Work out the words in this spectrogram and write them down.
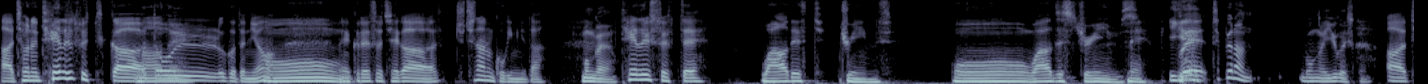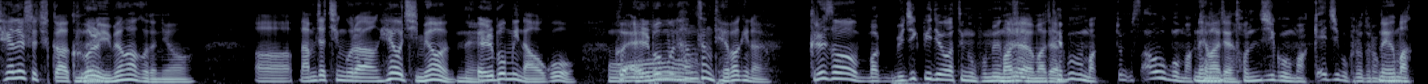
아 저는 테일러 스위프트가 아, 네. 떠오르거든요. 오, 네, 그래서 제가 추천하는 곡입니다. 뭔가요? 테일러 스위프트의 Wildest Dreams. 오, Wildest Dreams. 네, 이게 왜 특별한 뭔가 이유가 있을까요? 아 테일러 스위프트가 그걸로 네. 유명하거든요. 어 남자친구랑 헤어지면 네. 앨범이 나오고 그 오. 앨범은 항상 대박이 나요. 그래서 막 뮤직비디오 같은 거 보면 맞아요, 맞아요. 대부분 막 좀 싸우고 막 네, 던, 맞아요. 던지고 막 깨지고 그러더라고요. 네, 막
